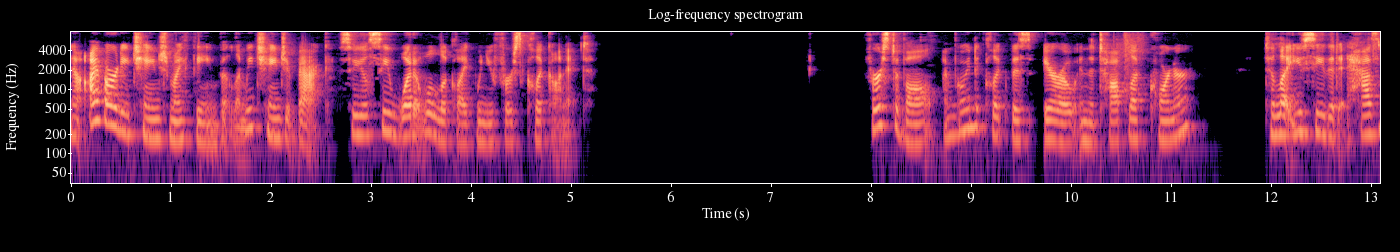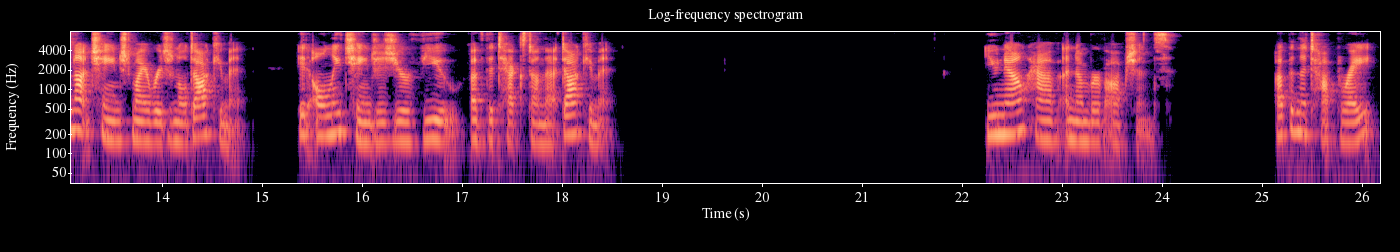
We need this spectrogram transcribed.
Now I've already changed my theme, but let me change it back so you'll see what it will look like when you first click on it. First of all, I'm going to click this arrow in the top left corner to let you see that it has not changed my original document. It only changes your view of the text on that document. You now have a number of options. Up in the top right,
